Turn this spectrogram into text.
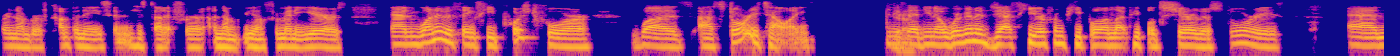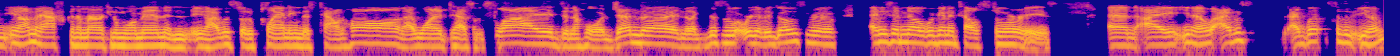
for a number of companies and has done it for a number, you know, for many years. And one of the things he pushed for was uh, storytelling. And he yeah. said, you know, we're going to just hear from people and let people share their stories and, you know, I'm an African American woman and, you know, I was sort of planning this town hall and I wanted to have some slides and a whole agenda and like, this is what we're going to go through. And he said, no, we're going to tell stories. And I, you know, I was, I went for the, you know,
